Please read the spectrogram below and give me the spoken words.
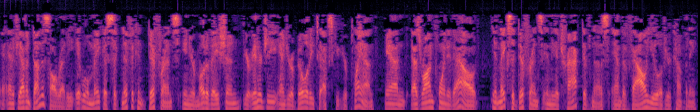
And if you haven't done this already, it will make a significant difference in your motivation, your energy, and your ability to execute your plan. And as Ron pointed out, it makes a difference in the attractiveness and the value of your company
